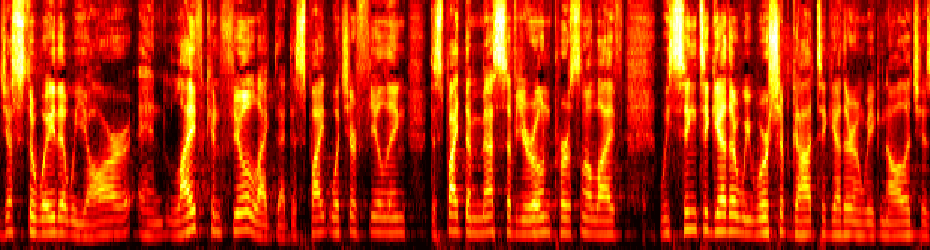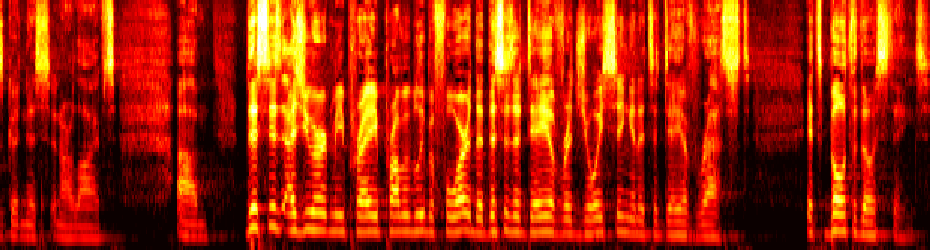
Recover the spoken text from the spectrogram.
just the way that we are. And life can feel like that, despite what you're feeling, despite the mess of your own personal life. We sing together, we worship God together, and we acknowledge His goodness in our lives. Um, this is, as you heard me pray probably before, that this is a day of rejoicing and it's a day of rest. It's both of those things.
